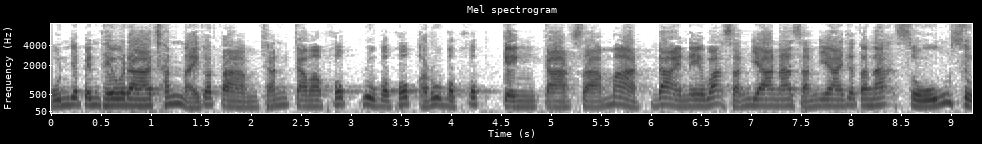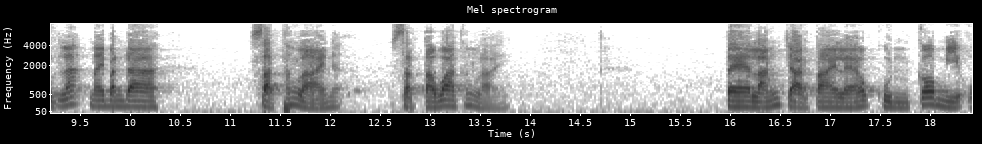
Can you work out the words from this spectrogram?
คุณจะเป็นเทวดาชั้นไหนก็ตาม ชั้นกามภพรูปภพอรูปภพเก่งกาจสามารถได้เนวสัญญานาสัญญาจตนะสูงสุดละในบรรดา สัตว์ทั้งหลายเนี่ยสัตตวาทั้งหลาย แต่หลังจากตายแล้วคุณก็มีโอ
